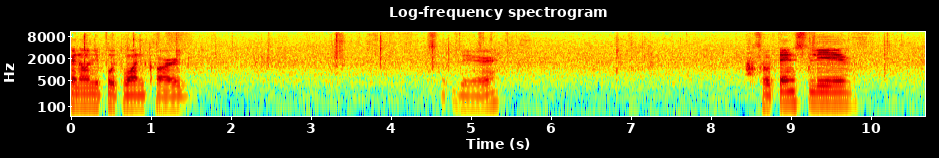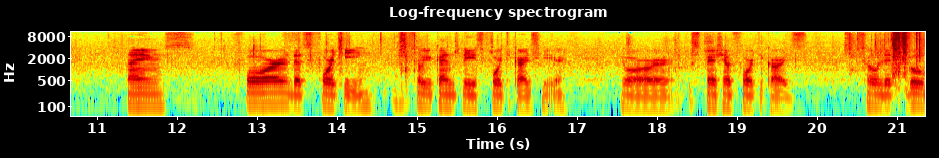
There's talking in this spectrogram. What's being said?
can only put one card. So there. So 10 sleeve times 4 that's 40 so you can place 40 cards here. Your special 40 cards. So let's go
